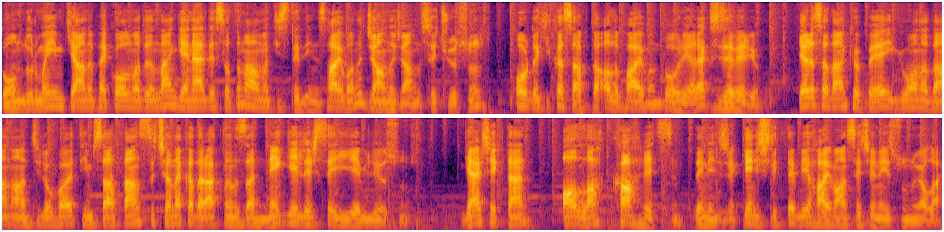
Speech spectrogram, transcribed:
Dondurma imkanı pek olmadığından genelde satın almak istediğiniz hayvanı canlı canlı seçiyorsunuz. Oradaki kasap da alıp hayvanı doğrayarak size veriyor. Yarasadan köpeğe, iguanadan antilopa, timsahtan sıçana kadar aklınıza ne gelirse yiyebiliyorsunuz. Gerçekten Allah kahretsin denilecek genişlikte bir hayvan seçeneği sunuyorlar.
